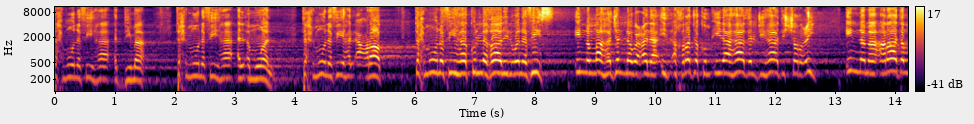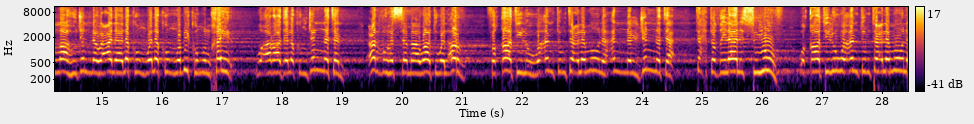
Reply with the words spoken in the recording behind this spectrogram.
تحمون فيها الدماء تحمون فيها الأموال تحمون فيها الأعراض تحمون فيها كل غال ونفيس. إن الله جل وعلا إذ أخرجكم إلى هذا الجهاد الشرعي إنما أراد الله جل وعلا لكم ولكم وبكم الخير وأراد لكم جنة عرضها السماوات والأرض فقاتلوا وأنتم تعلمون أن الجنة تحت ظلال السيوف وقاتلوا وأنتم تعلمون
